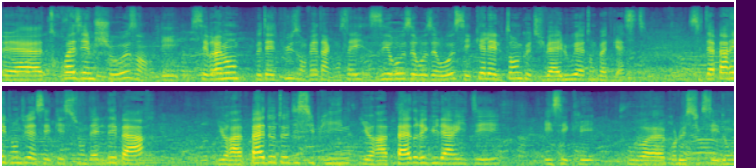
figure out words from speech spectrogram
la troisième chose, et c'est vraiment peut-être plus en fait un conseil 000, c'est quel est le temps que tu vas allouer à ton podcast? Si tu n'as pas répondu à cette question dès le départ, il n'y aura pas d'autodiscipline, il n'y aura pas de régularité, et c'est clé pour, euh, pour le succès. Donc,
